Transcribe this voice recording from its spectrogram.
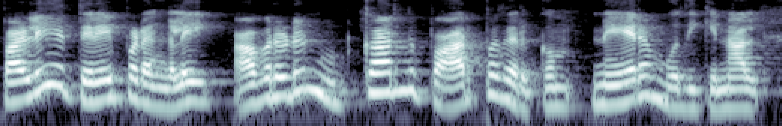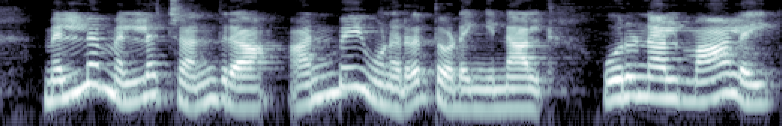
பழைய திரைப்படங்களை அவருடன் உட்கார்ந்து பார்ப்பதற்கும் நேரம் ஒதுக்கினாள். மெல்ல மெல்ல சந்திரா அன்பை உணரத் தொடங்கினாள். ஒரு நாள் மாலை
